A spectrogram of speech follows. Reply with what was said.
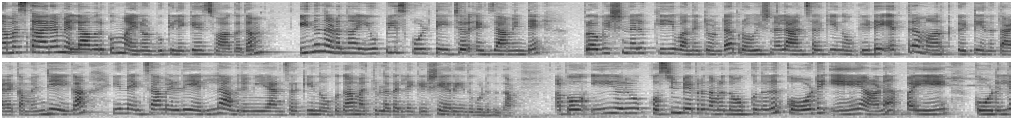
നമസ്കാരം എല്ലാവർക്കും മൈ നോട്ട് ബുക്കിലേക്ക് സ്വാഗതം. ഇന്ന് നടന്ന യു പി സ്കൂൾ ടീച്ചർ എക്സാമിന്റെ പ്രൊവിഷണൽ കീ വന്നിട്ടുണ്ട്. പ്രൊവിഷണൽ ആൻസർ കീ നോക്കിയിട്ട് എത്ര മാർക്ക് കിട്ടി എന്ന് താഴെ കമന്റ് ചെയ്യുക. ഇന്ന് എക്സാം എഴുതിയ എല്ലാവരും ഈ ആൻസർ കീ നോക്കുക മറ്റുള്ളവരിലേക്ക് ഷെയർ ചെയ്ത് കൊടുക്കുക. അപ്പോൾ ഈ ഒരു ക്വസ്റ്റ്യൻ പേപ്പർ നമ്മൾ നോക്കുന്നത് കോഡ് എ ആണ്. അപ്പോൾ എ കോഡിൽ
